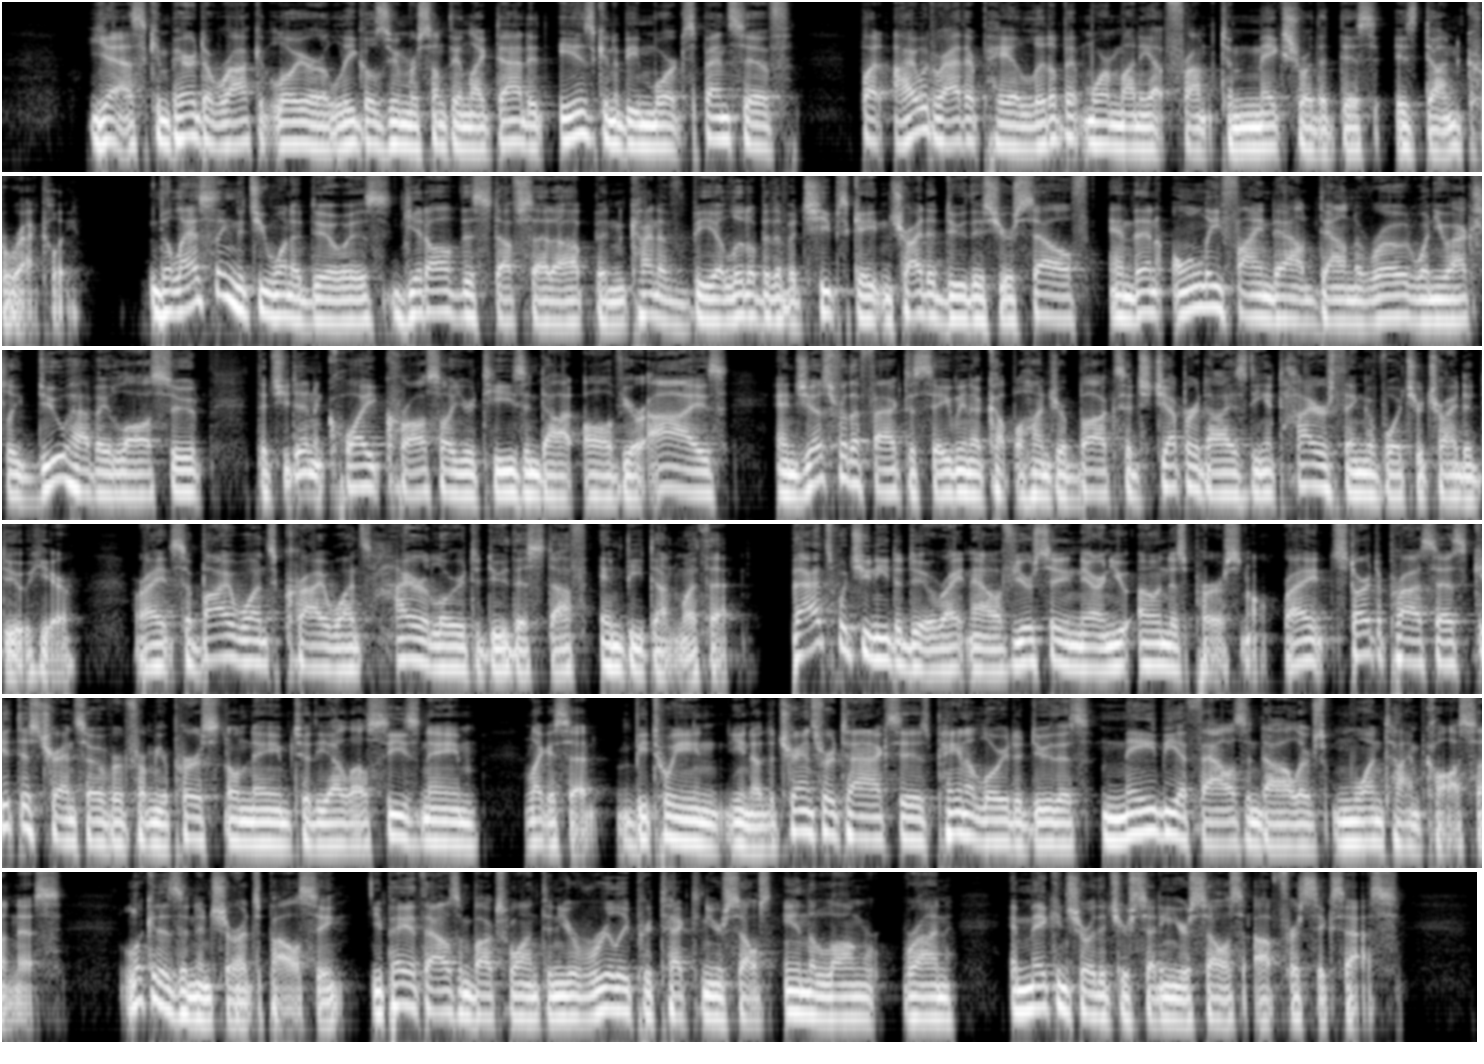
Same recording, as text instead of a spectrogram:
Yes, compared to Rocket Lawyer or LegalZoom or something like that, it is going to be more expensive, but I would rather pay a little bit more money up front to make sure that this is done correctly. The last thing that you want to do is get all this stuff set up and kind of be a little bit of a cheapskate and try to do this yourself and then only find out down the road when you actually do have a lawsuit that you didn't quite cross all your T's and dot all of your I's. And just for the fact of saving a couple hundred bucks, it's jeopardized the entire thing of what you're trying to do here. Right. So buy once, cry once, hire a lawyer to do this stuff and be done with it. That's what you need to do right now. If you're sitting there and you own this personal, right? Start the process, get this transferred from your personal name to the LLC's name. Like I said, between, you know, the transfer taxes, paying a lawyer to do this, maybe a thousand dollars one time cost on this. Look at it as an insurance policy. You pay a thousand bucks once and you're really protecting yourselves in the long run and making sure that you're setting yourselves up for success.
